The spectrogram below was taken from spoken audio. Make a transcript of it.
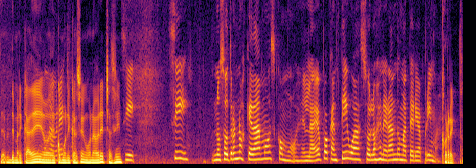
de, de mercadeo, de brecha. comunicación, es una brecha, ¿sí? Sí, sí. Nosotros nos quedamos como en la época antigua solo generando materia prima. Correcto.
